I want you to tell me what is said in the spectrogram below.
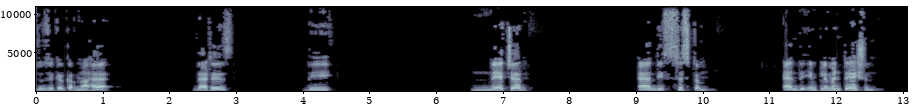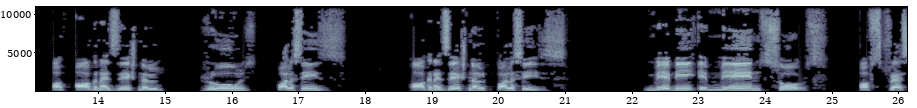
جو ذکر کرنا ہے that is the nature and the system and the implementation of organizational rules policies organizational policies may be a main source of stress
